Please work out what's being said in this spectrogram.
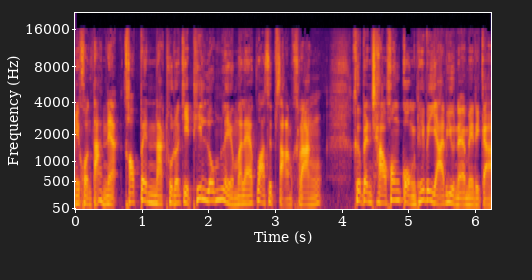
มีคนตามเนี่ย เขาเป็นนักธุรกิจที่ล้มเหลวมาแล้วกว่า 13 ครั้ง คือเป็นชาวฮ่องกงที่ไปย้ายไปอยู่ในอเมริกา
